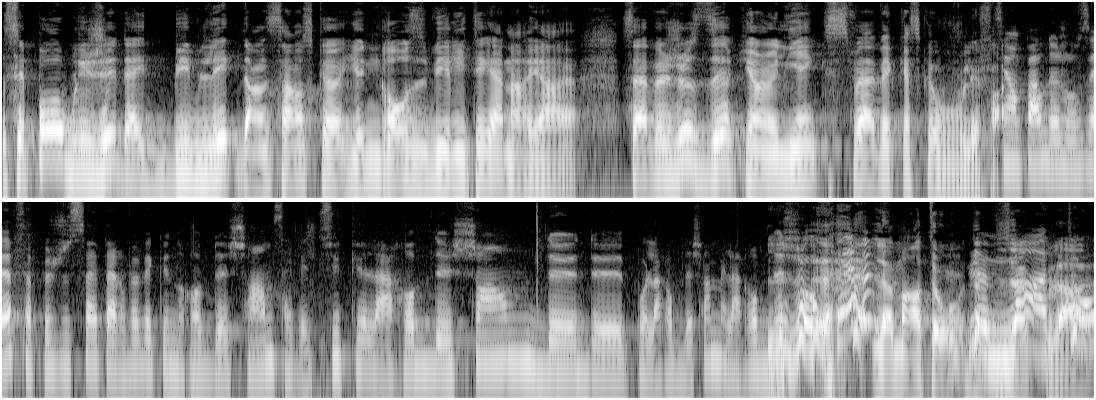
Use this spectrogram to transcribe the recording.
c'est- pas obligé d'être biblique dans le sens qu'il y a une grosse vérité en arrière. Ça veut juste dire qu'il y a un lien qui se fait avec ce que vous voulez faire. Si on parle de Joseph, ça peut juste être arrivé avec une robe de chambre. Savais-tu que la robe de chambre de, de- Pas la robe de chambre, mais la robe de Joseph, le manteau de le plusieurs couleurs.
